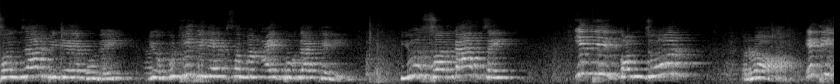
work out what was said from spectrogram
सञ्चार विधेयक हुँदै यो गुठी विधेयकसम्म आइपुग्दाखेरि यो सरकार चाहिँ यति कमजोर र यति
